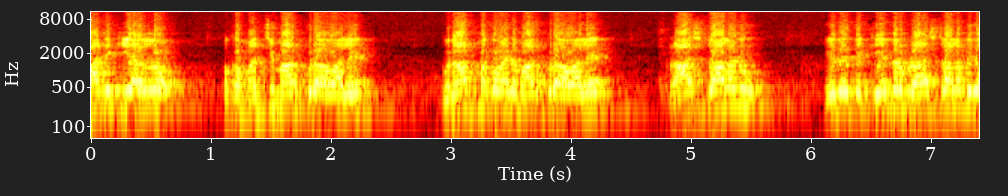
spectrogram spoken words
రాజకీయాల్లో ఒక మంచి మార్పు రావాలి గుణాత్మకమైన మార్పు రావాలి రాష్ట్రాలను ఏదైతే కేంద్రం రాష్ట్రాల మీద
